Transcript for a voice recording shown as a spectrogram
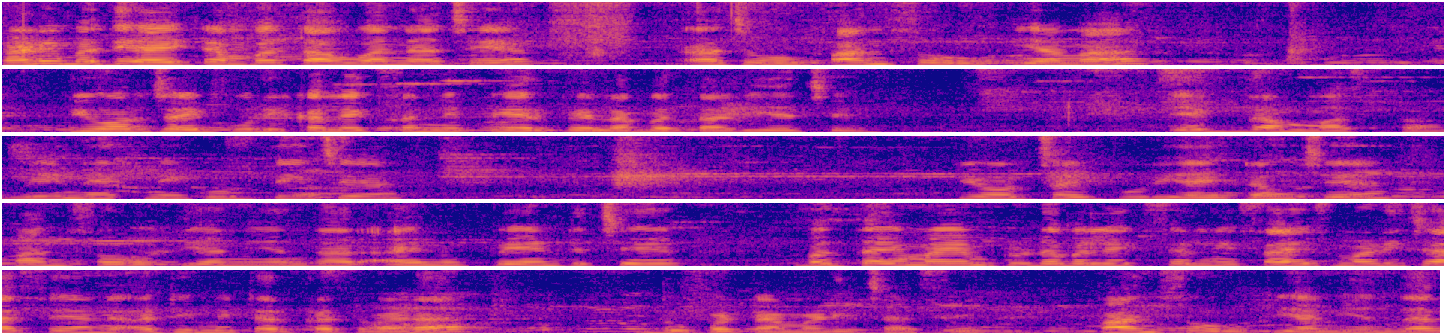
ઘણી બધી આઈટમ બતાવવાના છે. આ જો પાંચસો રૂપિયામાં પ્યોર જયપુરી કલેક્શનની પેર પહેલાં બતાવીએ છીએ. એકદમ મસ્ત વી નેકની કુર્તી છે. પ્યોર જયપુરી આઈટમ છે. પાંચસો રૂપિયાની અંદર આ એનું પેન્ટ છે. બધા એમાં એમ ટુ ડબલ એક્સેલની સાઇઝ મળી જશે અને અઢી મીટર કટવાળા દુપટ્ટા મળી જશે. પાંચસો રૂપિયાની અંદર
